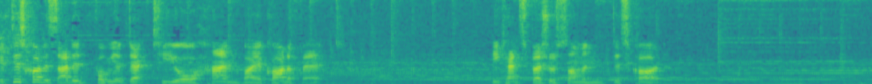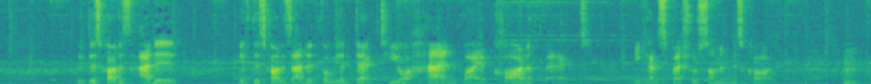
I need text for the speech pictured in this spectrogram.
If this card is added from your deck to your hand by a card effect, he can special summon this card. If this card is added, if this card is added from your deck to your hand by a card effect, he can special summon this card. Hmm.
